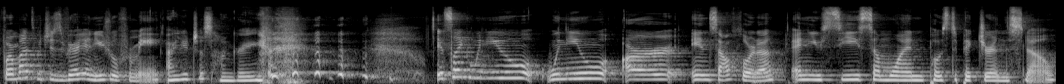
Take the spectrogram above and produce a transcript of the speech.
four months, which is very unusual for me. Are you just hungry? It's like when you when you are in South Florida and you see someone post a picture in the snow.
